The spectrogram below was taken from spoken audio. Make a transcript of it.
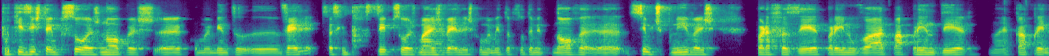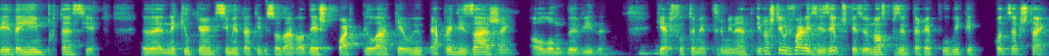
Porque existem pessoas novas uh, com uma mente uh, velha, se assim posso dizer, pessoas mais velhas com uma mente absolutamente nova, uh, sempre disponíveis para fazer, para inovar, para aprender, é? para aprender, daí a importância naquilo que é o envelhecimento ativo e saudável, deste quarto pilar, que é a aprendizagem ao longo da vida, uhum. que é absolutamente determinante. E nós temos vários exemplos, quer dizer, o nosso Presidente da República, quantos anos tem?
